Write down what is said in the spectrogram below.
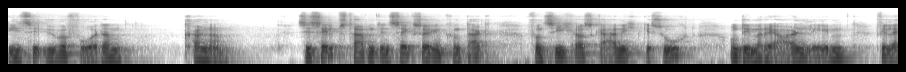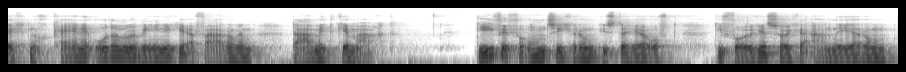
die sie überfordern können. Sie selbst haben den sexuellen Kontakt von sich aus gar nicht gesucht und im realen Leben vielleicht noch keine oder nur wenige Erfahrungen damit gemacht. Tiefe Verunsicherung ist daher oft die Folge solcher Annäherung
